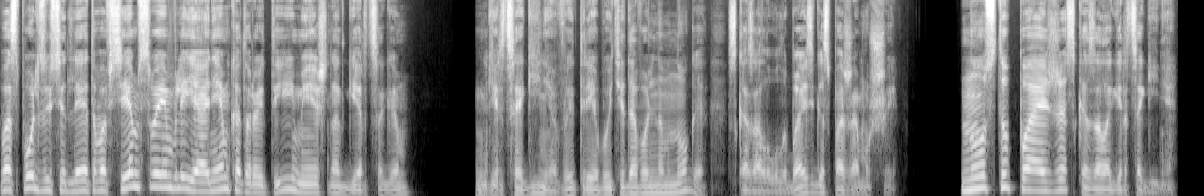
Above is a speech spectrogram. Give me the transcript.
Воспользуйся для этого всем своим влиянием, которое ты имеешь над герцогом. Герцогиня, вы требуете довольно много, сказала, улыбаясь госпожа Муши. Ну, ступай же, сказала герцогиня.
